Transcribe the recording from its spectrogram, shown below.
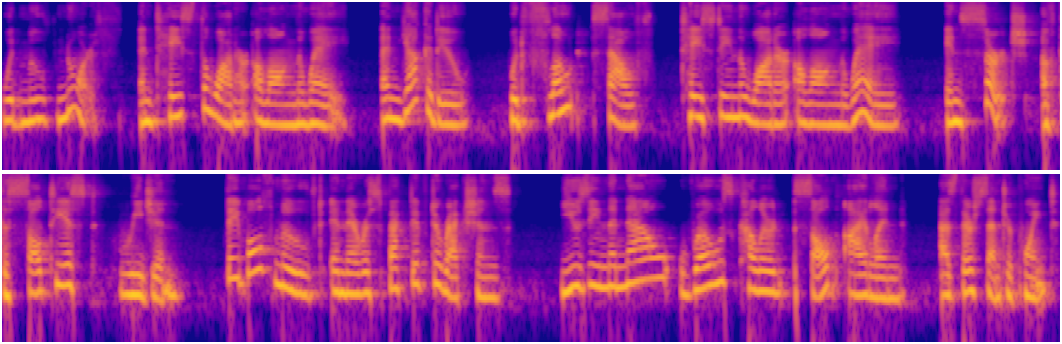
would move north and taste the water along the way, and Yuckadoo would float south, tasting the water along the way in search of the saltiest region. They both moved in their respective directions, using the now rose colored Salt Island as their center point.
